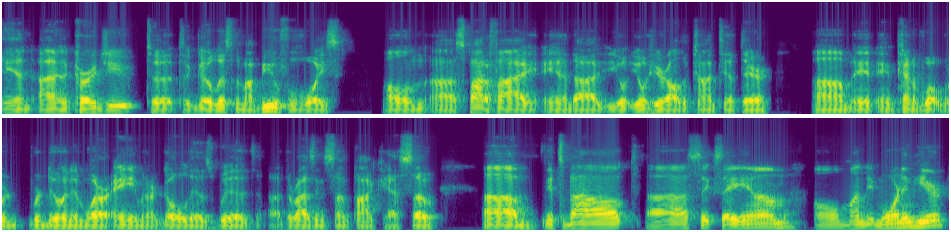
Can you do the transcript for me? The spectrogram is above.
and I encourage you to to go listen to my beautiful voice on uh, Spotify, and uh, you'll you'll hear all the content there, um, and and kind of what we're we're doing and what our aim and our goal is with uh, the Rising Son podcast. So um, it's about uh, 6 a.m. on Monday morning here.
